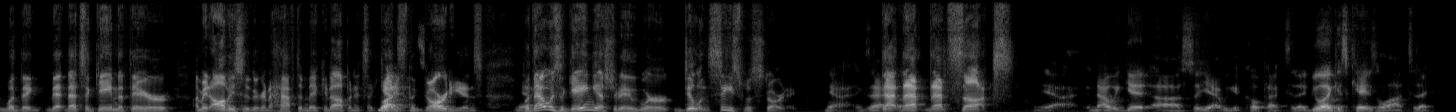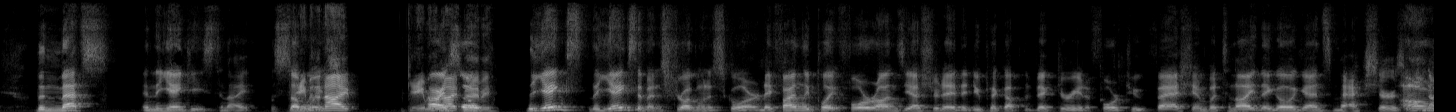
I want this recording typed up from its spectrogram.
what, they that, that's a game that they're. I mean, obviously they're going to have to make it up, and it's against right. the Guardians. Yeah. But that was a game yesterday where Dylan Cease was starting. Yeah, exactly. That that that sucks. Yeah. And now we get uh so yeah, we get Kopech today. Do like his K's a lot today. The Mets and the Yankees tonight. The subway. Game of the night. Game of All the right, night, so baby. The Yanks, the Yanks have been struggling to score. and They finally played four runs yesterday. They do pick up the victory in a 4-2 fashion, but tonight they go against Max Scherzer. Oh,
